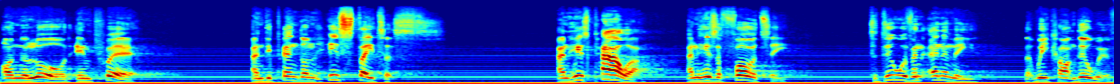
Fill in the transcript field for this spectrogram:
on the Lord in prayer and depend on his status and his power and his authority to deal with an enemy that we can't deal with,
